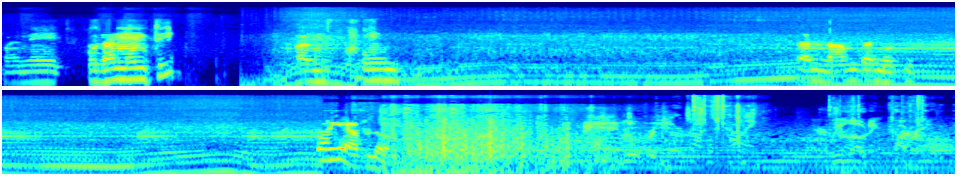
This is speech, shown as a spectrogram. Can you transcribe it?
মানে প্রধানমন্ত্রী আর মুখ্যমন্ত্রী। তার নামটা নতুন। তাই Reloading, covering.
